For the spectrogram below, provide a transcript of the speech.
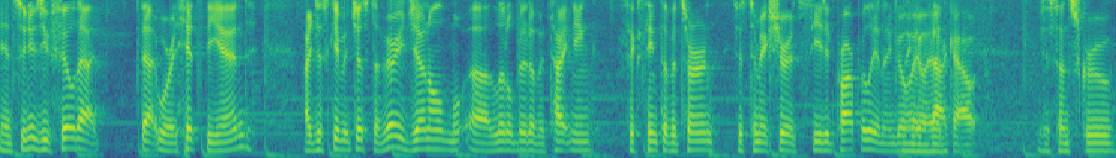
And as soon as you feel that that where it hits the end, I just give it just a very gentle uh, little bit of a tightening, 16th of a turn, just to make sure it's seated properly and then go, and ahead, go ahead back out. Just unscrew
